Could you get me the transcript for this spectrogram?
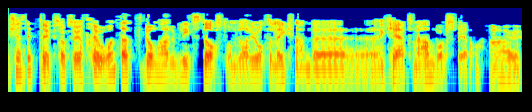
Det känns lite typiskt också. Jag tror inte att de hade blivit störst om du hade gjort en liknande eh, enkät med handbollsspelarna. Nej,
